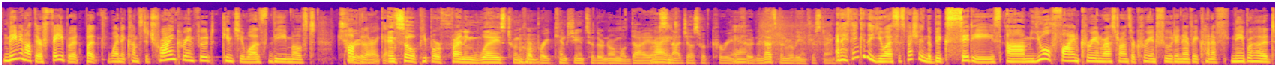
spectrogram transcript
Maybe not their favorite, but when it comes to trying Korean food, kimchi was the most popular, I guess. Mm-hmm. And so people are finding ways to incorporate kimchi into their normal diets, Right. not just with Korean Yeah. food, and that's been really interesting. And I think in the U.S., especially in the big cities, um, you will find Korean restaurants or Korean food in every kind of neighborhood,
